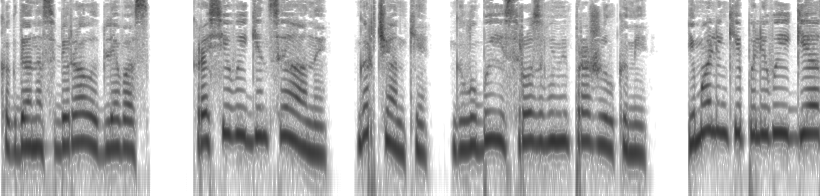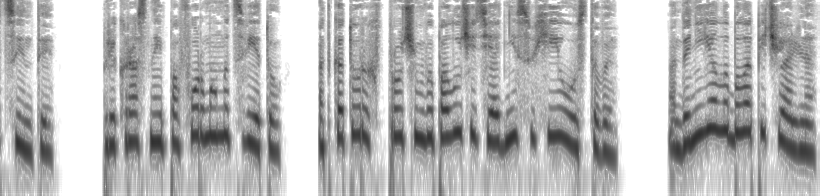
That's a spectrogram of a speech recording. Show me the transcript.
когда она собирала для вас красивые генцианы, горчанки, голубые с розовыми прожилками и маленькие полевые гиацинты, прекрасные по формам и цвету, от которых, впрочем, вы получите одни сухие остовы. А Даниэла была печальна,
